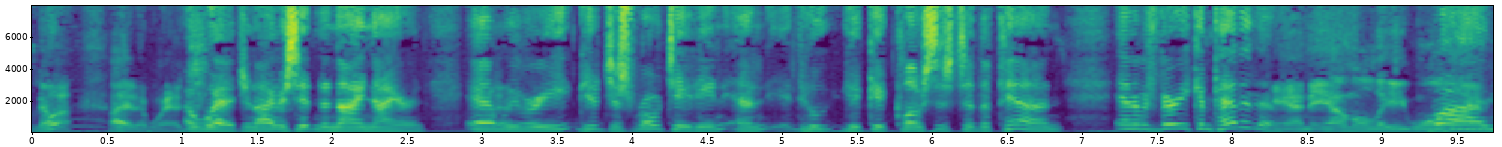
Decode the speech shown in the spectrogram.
no, I had a wedge. a wedge, and I was hitting a nine iron, and we were e- just rotating, and who you get closest to the pin, and it was very competitive. And Emily won. One.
